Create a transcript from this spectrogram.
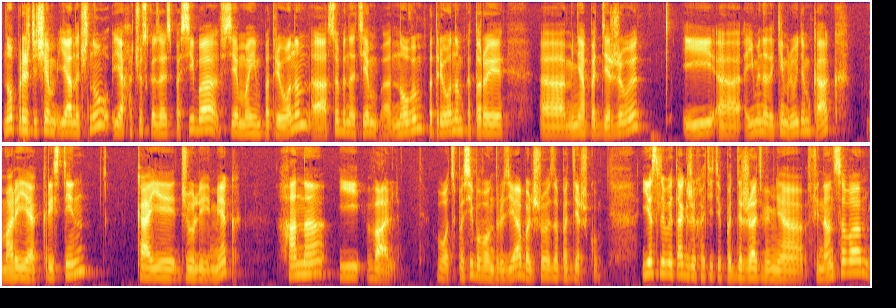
Но прежде чем я начну, я хочу сказать спасибо всем моим патреонам, а особенно тем э, новым патреонам, которые э, меня поддерживают. И э, именно таким людям, как Мария Кристин, Кае Джули Мек, Ханна и Валь. Вот, спасибо вам, друзья, большое за поддержку. Если вы также хотите поддержать меня финансово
